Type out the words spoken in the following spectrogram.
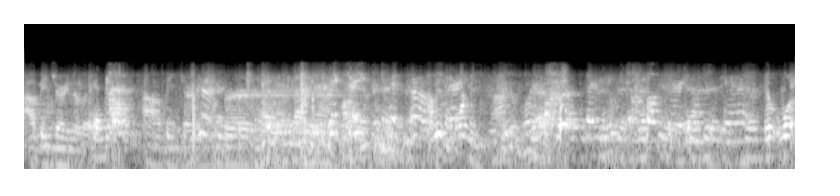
I'll be jury number. I'll be jury number. Pick three. I'll be the foreman. It was.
